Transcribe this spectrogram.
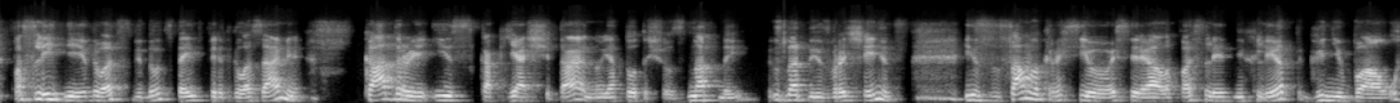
последние 20 минут стоит перед глазами кадры из, как я считаю, ну я тот еще знатный, знатный извращенец, из самого красивого сериала последних лет «Ганнибал».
